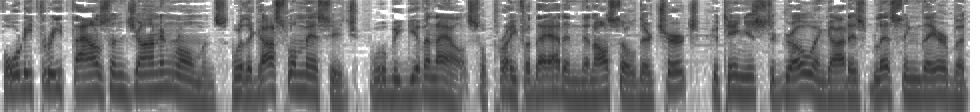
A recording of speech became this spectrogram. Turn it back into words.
43,000 John and Romans with a gospel message will be given out. So pray for that. And then also their church continues to grow and God is blessing there. But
